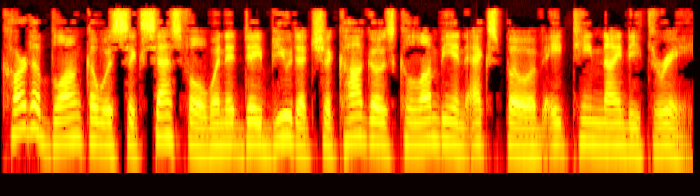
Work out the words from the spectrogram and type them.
Carta Blanca was successful when it debuted at Chicago's Columbian Expo of 1893.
